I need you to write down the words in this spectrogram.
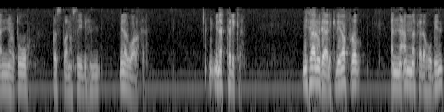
أن يعطوه قسط نصيبهم من الورثة من التركة. مثال ذلك لنفرض أن عمك له بنت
